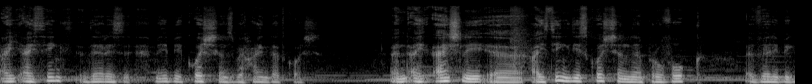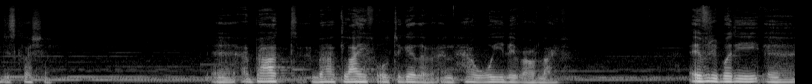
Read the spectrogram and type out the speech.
I, I think there is maybe questions behind that question. And I actually, uh, I think this question uh, provoke a very big discussion uh, about, about life altogether and how we live our life. Everybody uh,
